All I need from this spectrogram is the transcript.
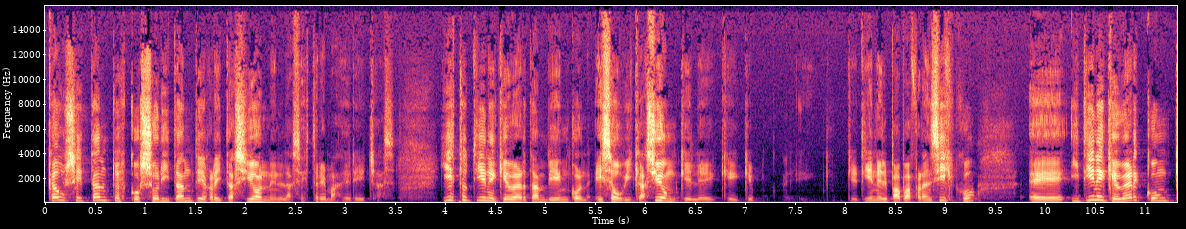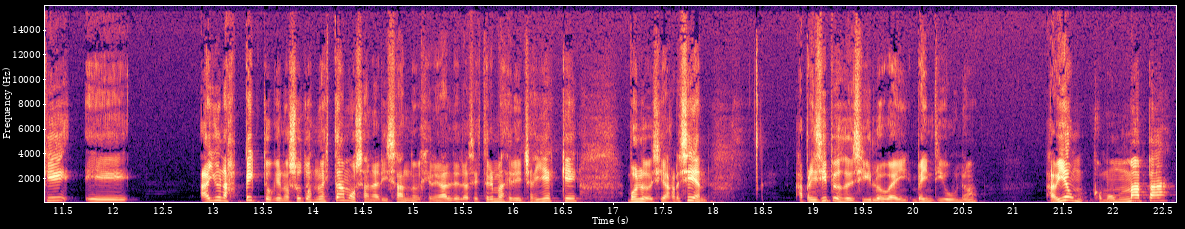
cause tanto escosor y tanta irritación en las extremas derechas. Y esto tiene que ver también con esa ubicación que, tiene el Papa Francisco, eh, y tiene que ver con que eh, hay un aspecto que nosotros no estamos analizando en general de las extremas derechas, y es que, vos lo decías recién, a principios del siglo XXI había como un mapa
